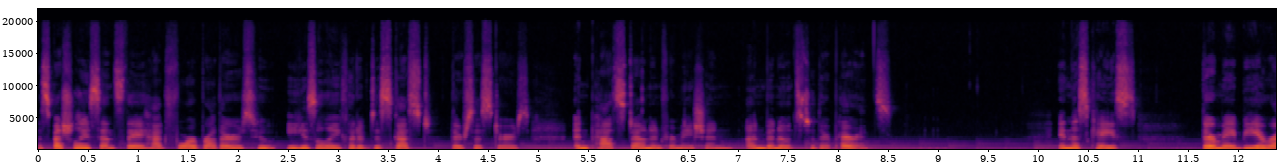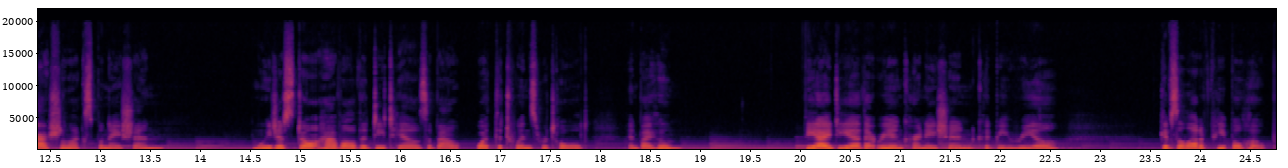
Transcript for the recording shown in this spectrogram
especially since they had four brothers who easily could have discussed their sisters and passed down information unbeknownst to their parents. In this case, there may be a rational explanation. We just don't have all the details about what the twins were told and by whom. The idea that reincarnation could be real gives a lot of people hope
